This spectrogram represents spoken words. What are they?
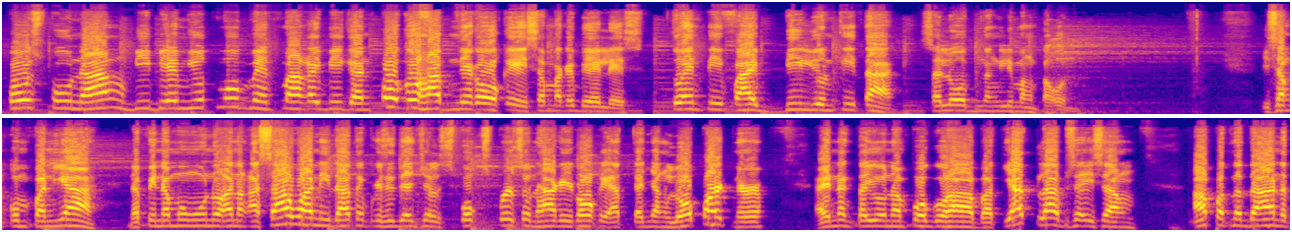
post po ng BBM Youth Movement mga kaibigan, Pogo Hub ni Roque sa Maribeles, 25 billion kita sa loob ng limang taon. Isang kumpanya na pinamumunuan ng asawa ni dating presidential spokesperson Harry Roque at kanyang law partner ay nagtayo ng Pogo Hub at Yacht Club sa isang 421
